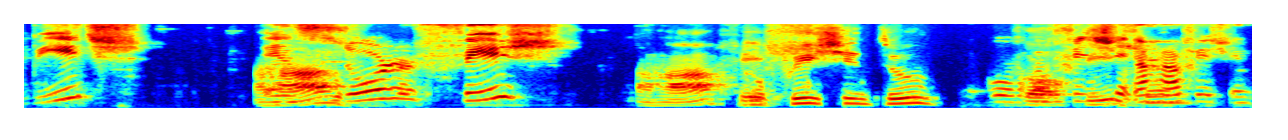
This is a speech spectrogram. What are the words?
beach Uh-huh, and surf fish. uh-huh, Go fish. fishing too. Go, Go go fishing. Uh-huh, fishing.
